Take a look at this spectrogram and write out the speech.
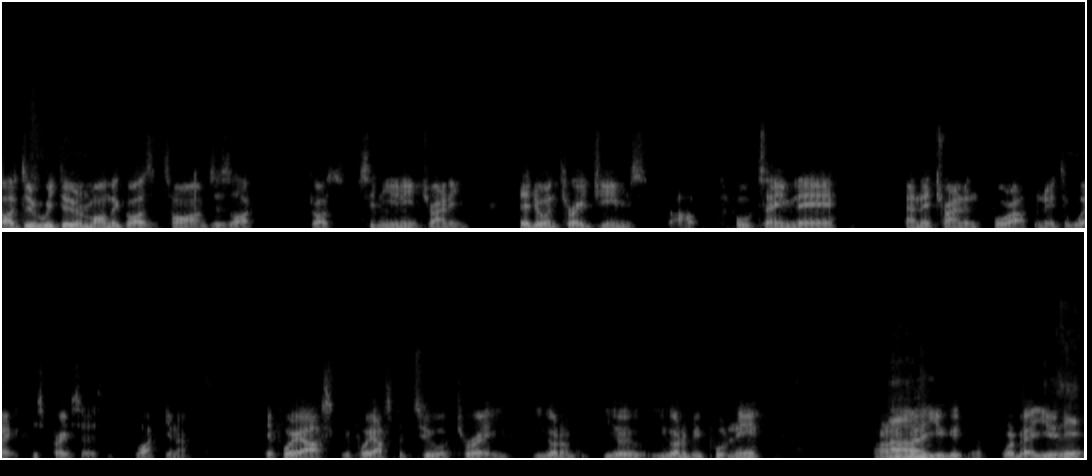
I do we do remind the guys at times is like guys Sydney Uni are training. They're doing three gyms, a full team there, and they're training four afternoons a week this preseason. Like you know, if we ask if we ask for two or three, you got to you you got to be putting in. I don't know Um, about you. What about you?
